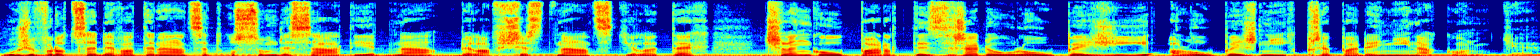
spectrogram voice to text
Už v roce 1981 byla v 16 letech členkou party s řadou loupeží a loupežných přepadení na kontě.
